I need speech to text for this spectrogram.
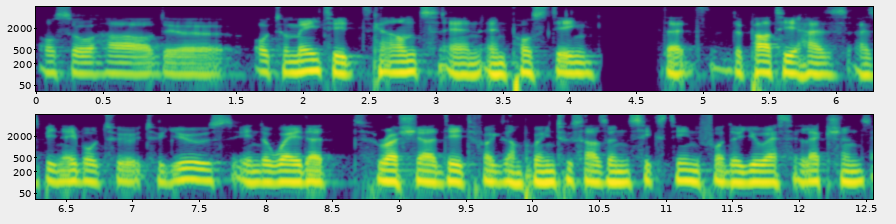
also how the automated count and, and posting that the party has, has been able to, to use in the way that Russia did, for example, in 2016 for the US elections,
